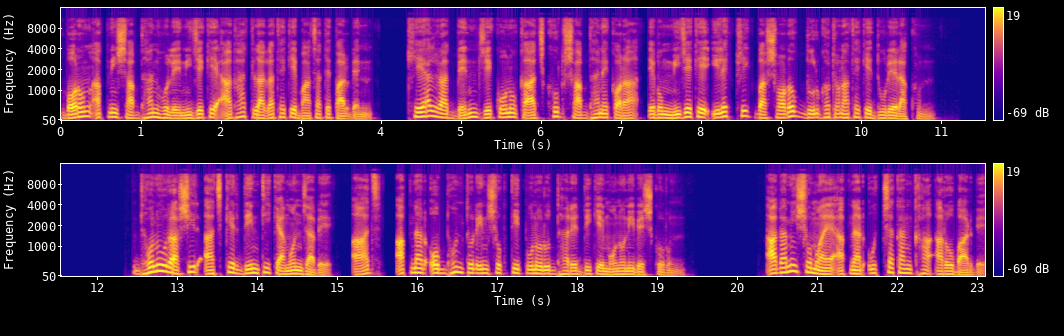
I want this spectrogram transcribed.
বরং আপনি সাবধান হলে নিজেকে আঘাত লাগা থেকে বাঁচাতে পারবেন। খেয়াল রাখবেন যে কোনো কাজ খুব সাবধানে করা এবং নিজেকে ইলেকট্রিক বা সড়ক দুর্ঘটনা থেকে দূরে রাখুন। ধনু রাশির আজকের দিনটি কেমন যাবে? আজ আপনার অভ্যন্তরীণ শক্তি পুনরুদ্ধারের দিকে মনোনিবেশ করুন। আগামী সময়ে আপনার উচ্চাকাঙ্ক্ষা আরও বাড়বে।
